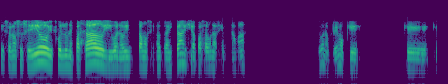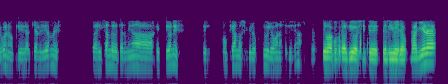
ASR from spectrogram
Eso no sucedió y fue el lunes pasado y bueno, hoy estamos en otra instancia, ha pasado una semana más. Bueno, creemos que, que, que bueno, que de aquí al viernes realizando determinadas gestiones, eh, confiamos en que los clubes lo van a solucionar. Tema puntual, digo, si te, te libero. Mañana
